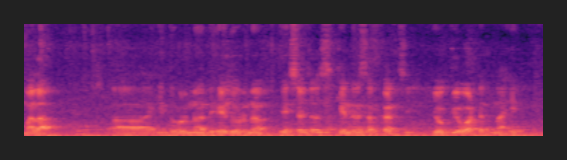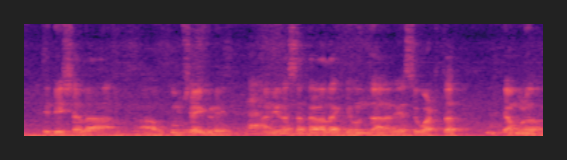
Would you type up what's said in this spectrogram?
मला ही धोरणं ध्येय धोरणं देशाच्या केंद्र सरकारची योग्य वाटत नाहीत ते देशाला हुकुमशाहीकडे आणि रसातळाला घेऊन जाणारे असे वाटतात. त्यामुळं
